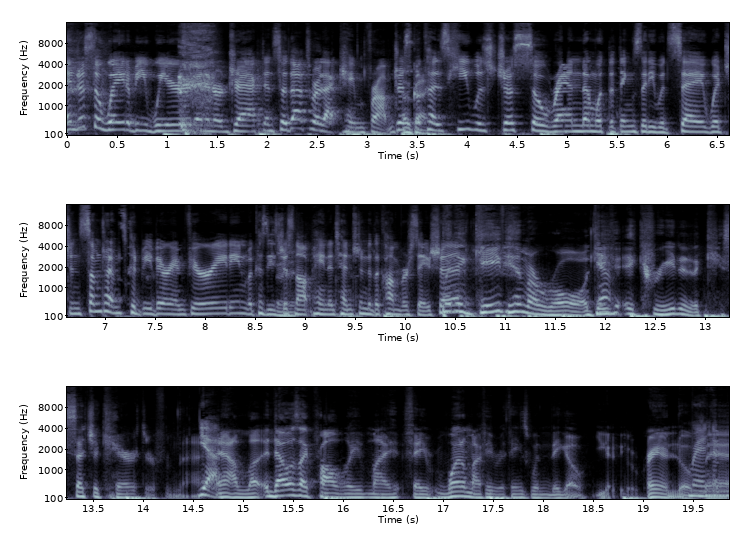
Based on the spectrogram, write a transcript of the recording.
and just a way to be weird and interject. And so that's where that came from, just okay. because he was just so random with the things that he would say, which and sometimes could be very infuriating because he's right. just not paying attention to the conversation. But it gave him a role. It gave yeah. it created a, such a character from that. Yeah, and I love. And that was like probably my favorite, one of my favorite things when they go, "You got to be a random random man,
